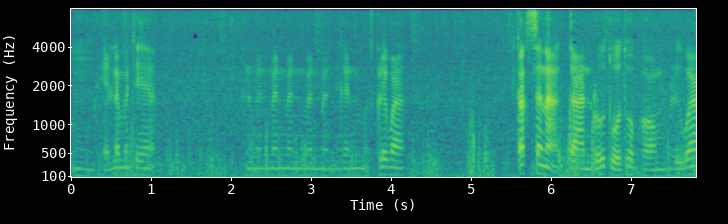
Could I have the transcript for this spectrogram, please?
อืมเห็นแล้วมันจะ มันมันมันมันมันมันมันเรียกว่า ลักษณะการรู้ตัวทั่วพร้อม หรือว่า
